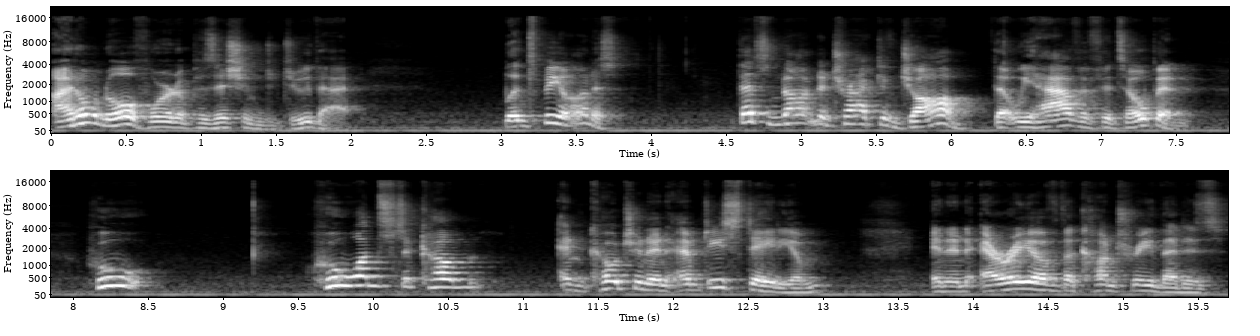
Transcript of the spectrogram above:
I don't know if we're in a position to do that. Let's be honest. That's not an attractive job that we have if it's open. Who who wants to come and coach in an empty stadium in an area of the country that is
